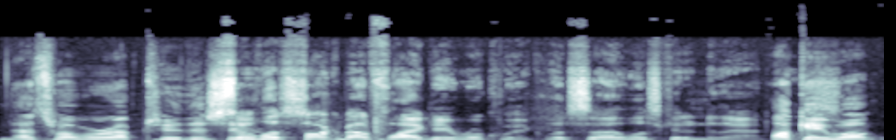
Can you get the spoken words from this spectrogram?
that's what we're up to this So year. let's talk about Flag Day real quick. Let's uh, let's get into that. Okay, well,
